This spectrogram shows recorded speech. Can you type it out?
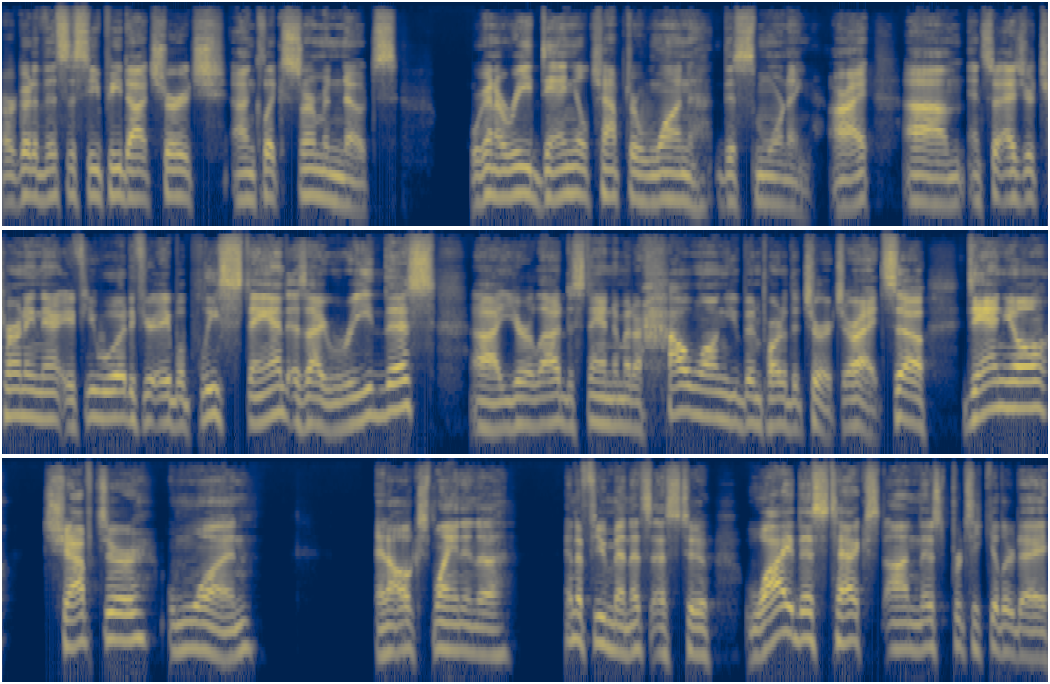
or go to thisiscp.church and click sermon notes. We're going to read Daniel chapter one this morning. All right. Um, and so, as you're turning there, if you would, if you're able, please stand as I read this. Uh, you're allowed to stand no matter how long you've been part of the church. All right. So, Daniel chapter one, and I'll explain in a in a few minutes as to why this text on this particular day.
